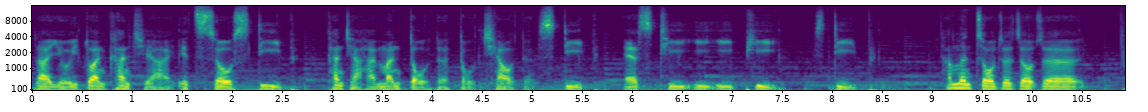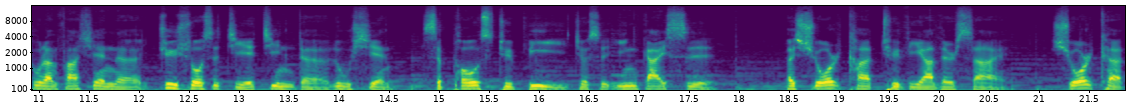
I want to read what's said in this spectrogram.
那有一段看起来，it's so steep，看起来还蛮陡的，陡峭的，steep，s t e e p，steep。他们走着走着，突然发现了，据说是捷径的路线，supposed to be 就是应该是 a shortcut to the other side。Shortcut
